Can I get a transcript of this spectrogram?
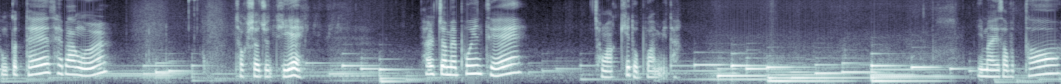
손끝에 세 방울 적셔준 뒤에 혈점의 포인트에 정확히 도포합니다. 이마에서부터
